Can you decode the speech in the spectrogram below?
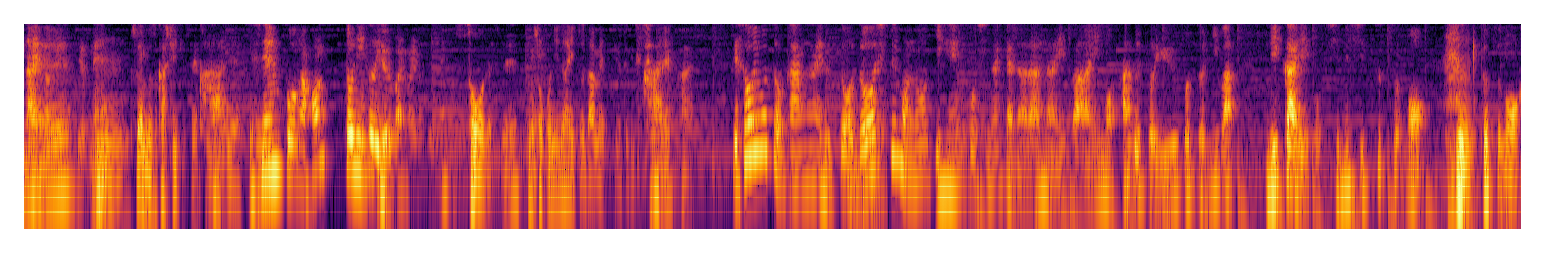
ないわけですよね。まあ、ねうん、それは難しいですね、かなりね。はい、で先方が本当に急いでる場合もありますよね。そうですね。もうそこにないとダメっていう時ですよね。はい、はいでそういうことを考えるとどうしても納期変更しなきゃならない場合もあるということには理解を示しつつも つつも、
